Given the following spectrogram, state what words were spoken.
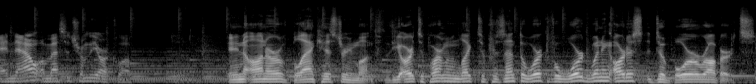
And now, a message from the Art Club. In honor of Black History Month, the Art Department would like to present the work of award-winning artist Deborah Roberts.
